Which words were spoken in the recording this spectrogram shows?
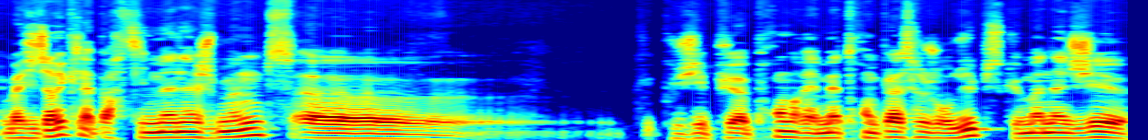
bah, je dirais que la partie management, que, j'ai pu apprendre et mettre en place aujourd'hui, puisque manager,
